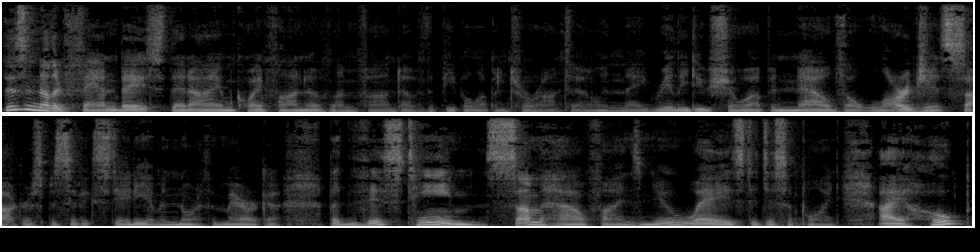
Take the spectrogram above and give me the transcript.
This is another fan base that I am quite fond of. I'm fond of the people up in Toronto, and they really do show up in now the largest soccer specific stadium in North America. But this team somehow finds new ways to disappoint. I hope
